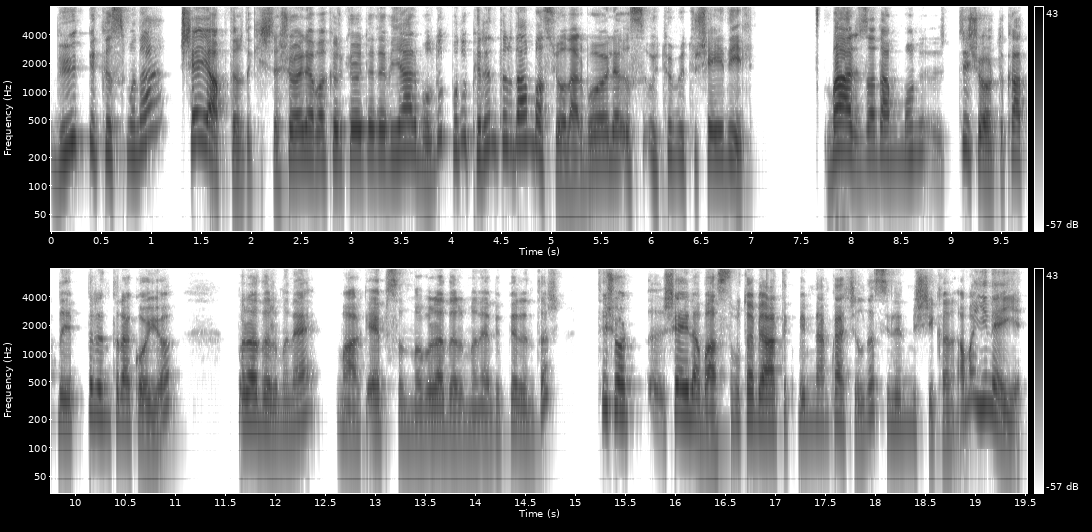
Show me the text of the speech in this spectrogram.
Büyük bir kısmına şey yaptırdık işte. Şöyle Bakırköy'de de bir yer bulduk. Bunu printer'dan basıyorlar. Bu öyle ıs ütü mütü şeyi değil. Bariz adam tişörtü katlayıp printer'a koyuyor. Brother mı ne? Marka Epson mı Brother mı ne bir printer. Tişört, şeyle bastı. Bu tabii artık bilmem kaç yılda silinmiş yıkan ama yine iyi.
